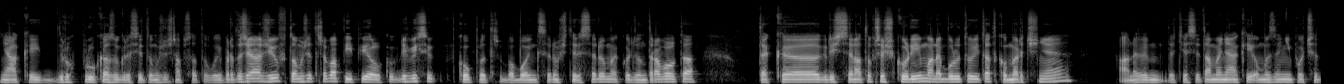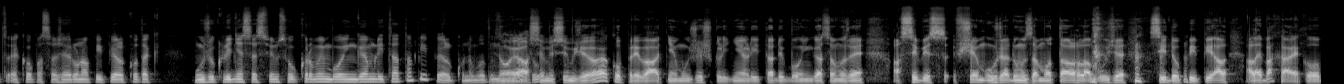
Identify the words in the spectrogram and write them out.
nějaký druh průkazu, kde si to můžeš napsat obojí. Protože já žiju v tom, že třeba PPL, když bych si koupil třeba Boeing 747 jako John Travolta, tak eh, když se na to přeškolím a nebudu to lítat komerčně, a nevím, teď jestli tam je nějaký omezený počet jako pasažérů na PPL, tak můžu klidně se svým soukromým Boeingem lítat na PPL, nebo to No já si myslím, že jo, jako privátně můžeš klidně lítat i Boeinga, samozřejmě asi bys všem úřadům zamotal hlavu, že si do PPL, ale bacha, jako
